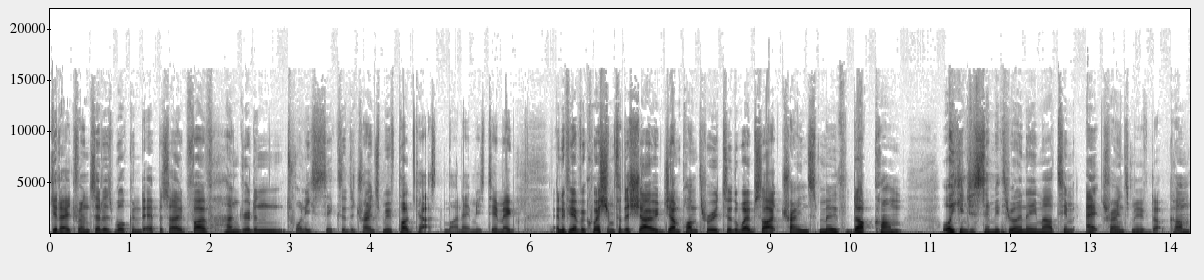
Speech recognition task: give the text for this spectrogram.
G'day, trendsetters. Welcome to episode 526 of the Train podcast. My name is Tim Egg. And if you have a question for the show, jump on through to the website, trainsmooth.com. Or you can just send me through an email, tim at trainsmooth.com.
